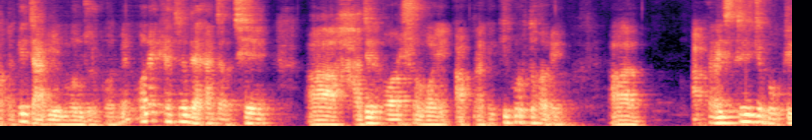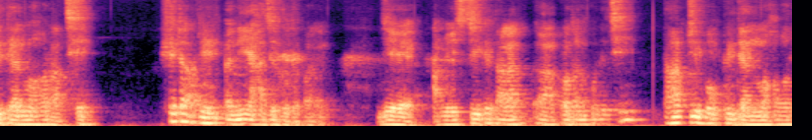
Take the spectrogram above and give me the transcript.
আপনাকে জামিন মঞ্জুর করবেন। অনেক ক্ষেত্রে দেখা যাচ্ছে হাজির হওয়ার সময় আপনাকে কি করতে হবে? আর আপনার স্ত্রীর যে বক্তৃতার মহর আছে, সেটা আপনি নিয়ে হাজির হতে পারেন। যে আমি স্ত্রীকে তালাক প্রদান করেছি, তার যে বক্তৃতার মহর,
